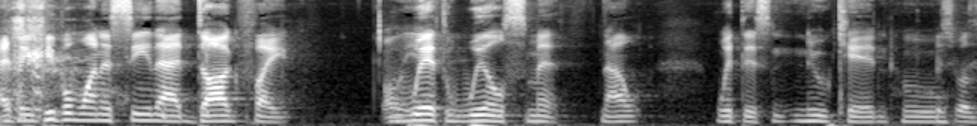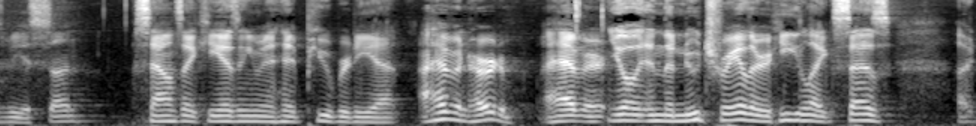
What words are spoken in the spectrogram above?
I think people want to see that dogfight Oh, yeah. with Will Smith now with this new kid who it's supposed to be his son. Sounds like he hasn't even hit puberty yet. I haven't heard him. I haven't. Yo, in the new trailer, he like says a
